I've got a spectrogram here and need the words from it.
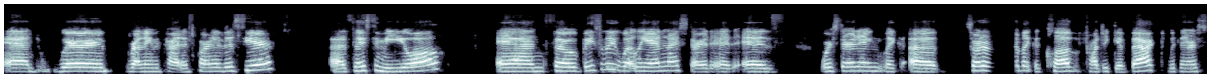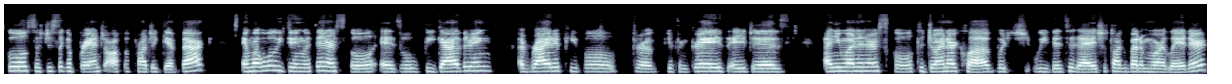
and we're running the Kindness Corner this year. Uh, it's nice to meet you all. And so basically, what Lianne and I started is we're starting like a sort of like a club, Project Give Back within our school. So it's just like a branch off of Project Give Back. And what we'll be doing within our school is we'll be gathering a variety of people throughout different grades, ages, anyone in our school to join our club, which we did today. She'll talk about it more later.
